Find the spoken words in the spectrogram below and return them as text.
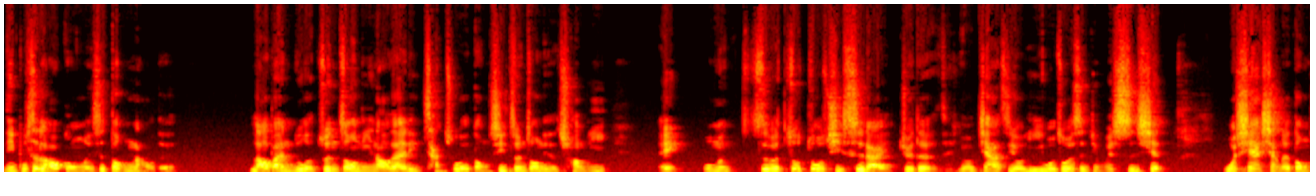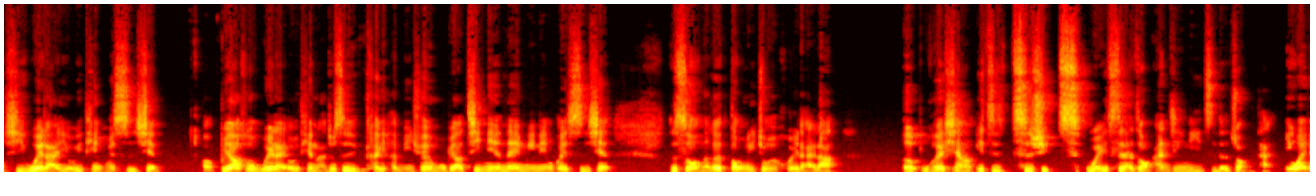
你不是劳工了，是动脑的。老板如果尊重你脑袋里产出的东西，尊重你的创意，哎，我们是不是做做起事来觉得有价值、有意义？我做的事情会实现。我现在想的东西，未来有一天会实现。好，不要说未来有一天啦，就是可以很明确的目标，今年内、明年会实现的时候，那个动力就会回来啦，而不会想要一直持续持维持在这种安静离职的状态。因为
